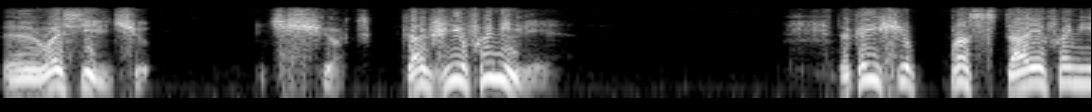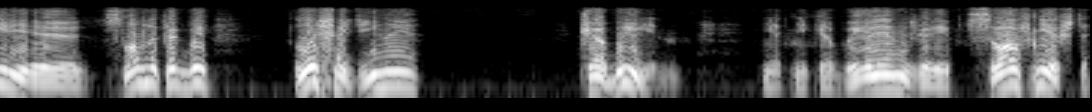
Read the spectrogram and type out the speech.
Э, Васильичу. Черт, как же ее фамилия? Такая еще простая фамилия, словно как бы лошадиная. Кобылин. Нет, не Кобылин, Жеребцов нечто.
